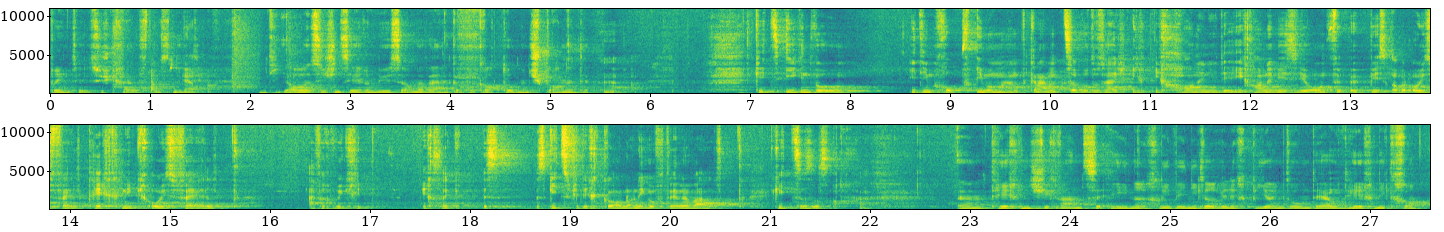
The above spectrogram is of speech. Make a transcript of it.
bringt, weil sonst kauft man es nicht. Ja. Und ja, es ist ein sehr mühsamer Weg, aber gerade darum ein spannender. Ja. Gibt es irgendwo in deinem Kopf im Moment Grenzen, wo du sagst, ich, ich habe eine Idee, ich habe eine Vision für etwas, aber uns fehlt Technik, uns fehlt einfach wirklich, ich sage, es, es gibt es vielleicht gar noch nicht auf dieser Welt. Gibt es so Sachen? Ähm, technische Grenzen eher ein bisschen weniger, weil ich bin ja im Grunde auch mhm. Techniker.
